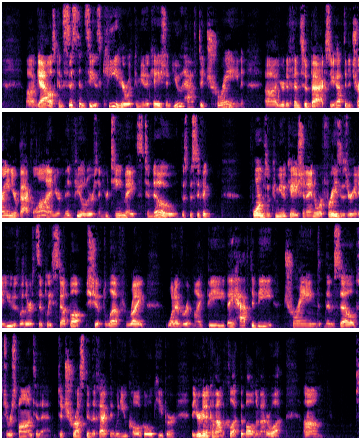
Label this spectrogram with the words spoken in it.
uh, gals, consistency is key here with communication. You have to train uh, your defensive backs. So you have to train your back line, your midfielders, and your teammates to know the specific forms of communication and or phrases you're going to use, whether it's simply step up, shift left, right, whatever it might be. They have to be trained themselves to respond to that, to trust in the fact that when you call goalkeeper, that you're going to come out and collect the ball no matter what. Um,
